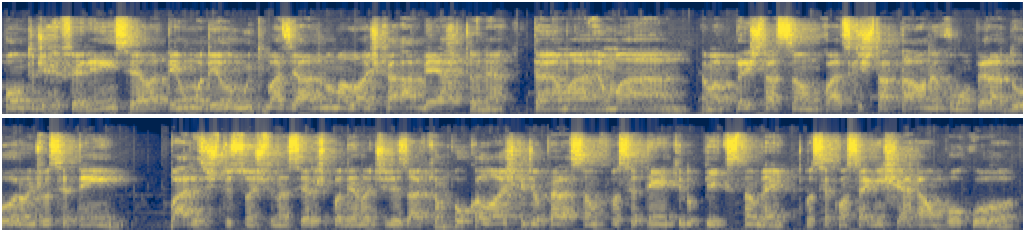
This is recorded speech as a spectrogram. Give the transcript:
ponto de referência, ela tem um modelo muito baseado numa lógica aberta, né? Então é uma, é uma, é uma prestação quase que estatal, né, como operador, onde você tem várias instituições financeiras podendo utilizar, que é um pouco a lógica de operação que você tem aqui do Pix também. Você consegue enxergar um pouco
